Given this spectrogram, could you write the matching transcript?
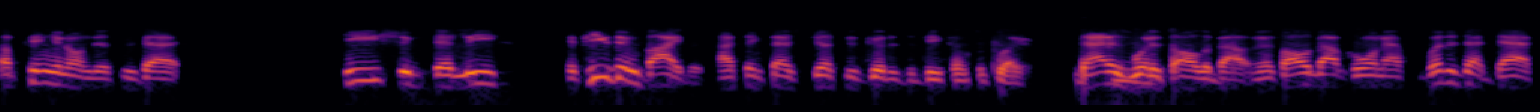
opinion on this is that he should at least, if he's invited, I think that's just as good as a defensive player. That is mm-hmm. what it's all about. And it's all about going after what is that dash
